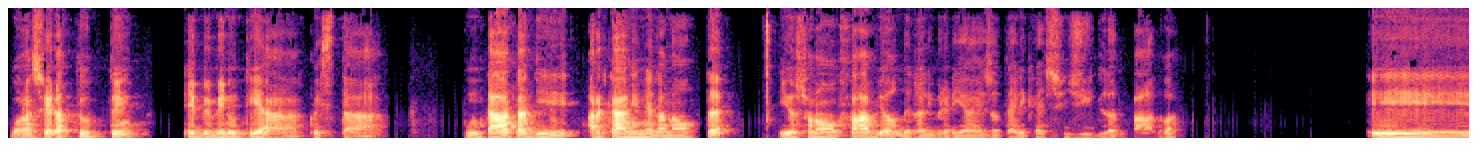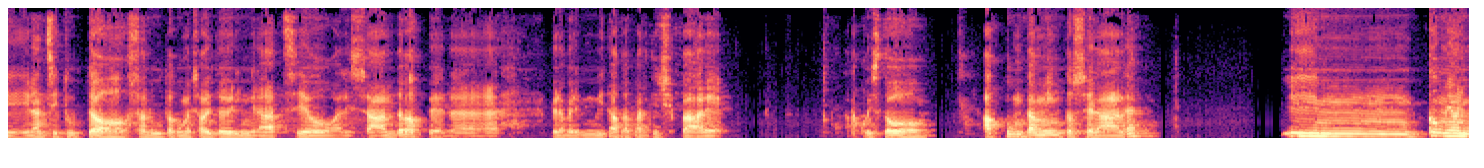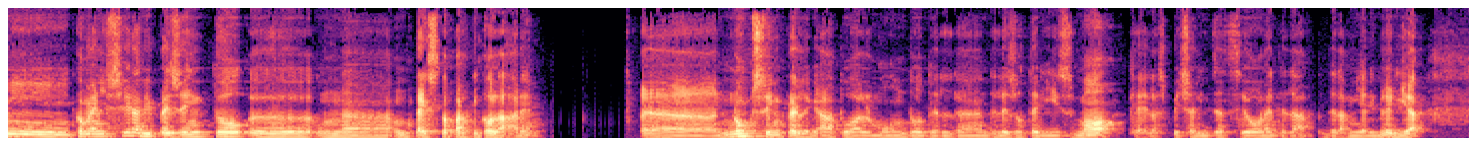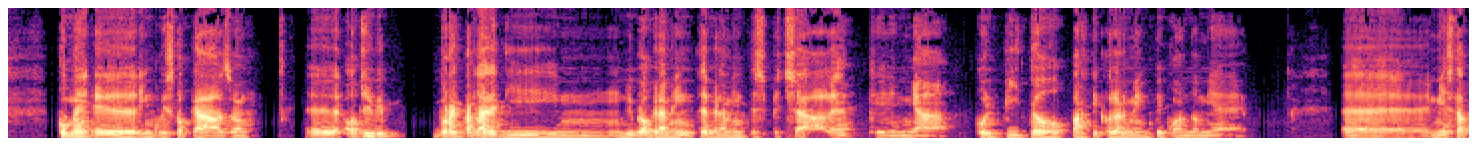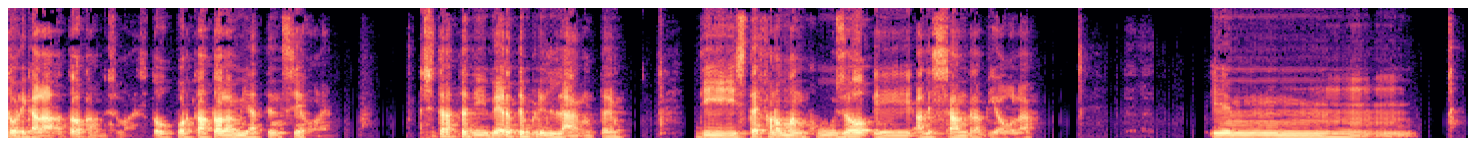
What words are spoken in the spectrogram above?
Buonasera a tutti e benvenuti a questa puntata di Arcani nella notte. Io sono Fabio della libreria esoterica Il Sigillo di Padova e innanzitutto saluto come solito e ringrazio Alessandro per, eh, per avermi invitato a partecipare a questo appuntamento serale. Ehm, come, ogni, come, ogni, sera vi presento eh, un, un, testo particolare, eh, non sempre legato al mondo del, dell'esoterismo, che è la specializzazione della, della mia libreria, come eh, in questo caso. Eh, oggi vi vorrei parlare di um, un libro veramente, veramente speciale che mi ha colpito particolarmente quando mi è, eh, mi è stato regalato, quando insomma, è stato portato alla mia attenzione. Si tratta di Verde Brillante di Stefano Mancuso e Alessandra Viola. Ehm,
